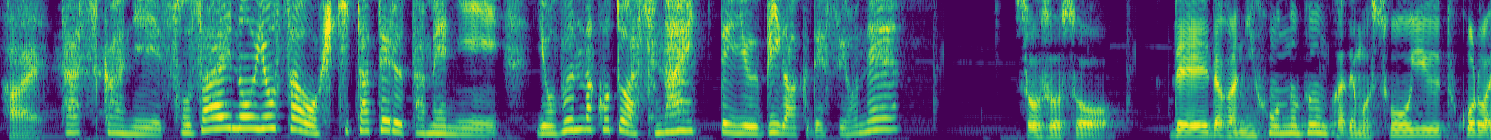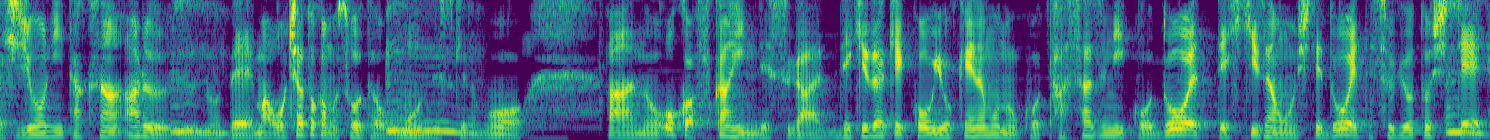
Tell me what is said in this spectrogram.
はい。確かに、素材の良さを引き立てるために余分なことはしないっていう美学ですよね。そうそうそう。で、だから日本の文化でもそういうところは非常にたくさんあるので、うん、まあお茶とかもそうだと思うんですけども、うんあの、奥は深いんですが、できるだけこう余計なものをこう足さずに、こうどうやって引き算をして、どうやって削ぎ落として、うん、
